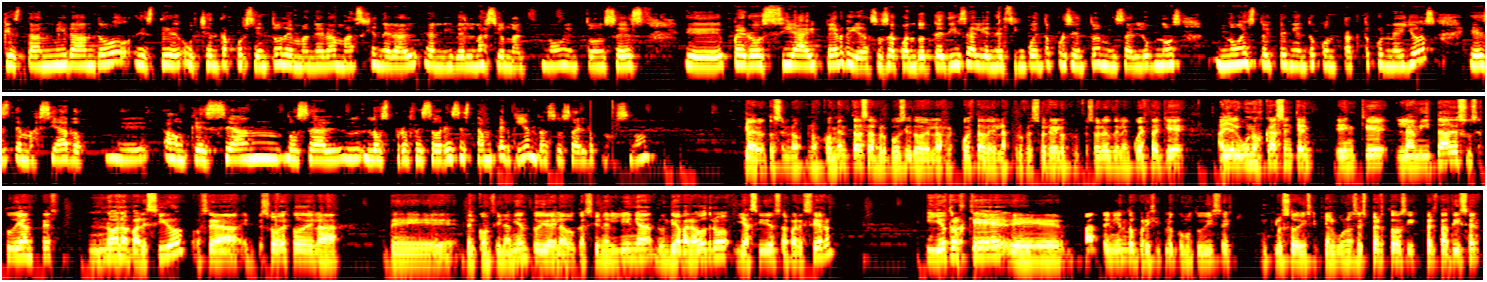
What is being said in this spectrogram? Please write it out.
que están mirando este 80% de manera más general a nivel nacional, ¿no? Entonces, eh, pero sí hay pérdidas, o sea, cuando te dice alguien el 50% de mis alumnos no estoy teniendo contacto con ellos, es demasiado, eh, aunque sean, o sea, los profesores están perdiendo a sus alumnos, ¿no? Claro, entonces nos comentas a propósito de la respuesta de las profesoras y los profesores de la encuesta que hay algunos casos en que, en que la mitad de sus estudiantes no han aparecido, o sea, empezó esto de la, del confinamiento y de la educación en línea de un día para otro y así desaparecieron. Y otros que eh, van teniendo, por ejemplo, como tú dices, incluso dices que algunos expertos y expertas dicen,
